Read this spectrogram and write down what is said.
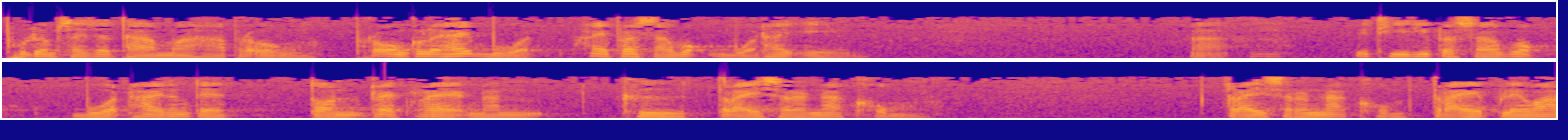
ผู้เริ่มใส่ศรัทธามาหาพระองค์ พระองค์ก็เลยให้บวชให้พระสาวกบวชให้เองอวิธีที่พระสาวกบวชให้ตั้งแต่ตอนแรกๆนั้น คือไตรสารณคม ไตรสรณคม ไตรแปลว่า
